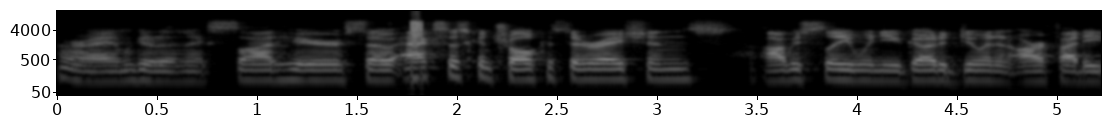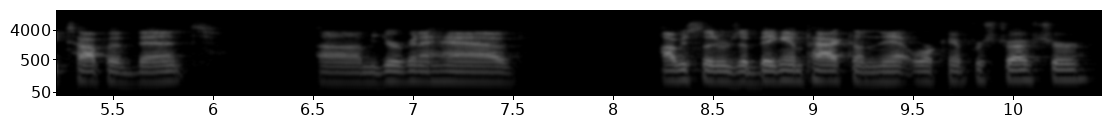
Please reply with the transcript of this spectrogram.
All right, I'm gonna go to the next slide here. So access control considerations. Obviously, when you go to doing an RFID type event, Um, you're going to have obviously there's a big impact on the network infrastructure.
